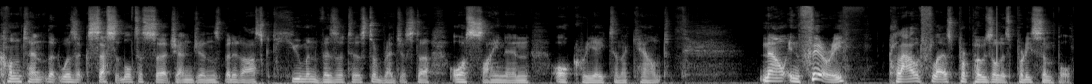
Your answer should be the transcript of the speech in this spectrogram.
content that was accessible to search engines, but it asked human visitors to register or sign in or create an account. Now, in theory, Cloudflare's proposal is pretty simple.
